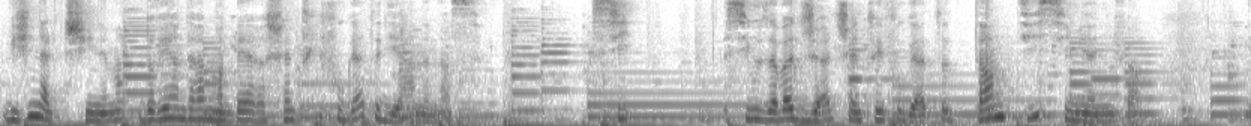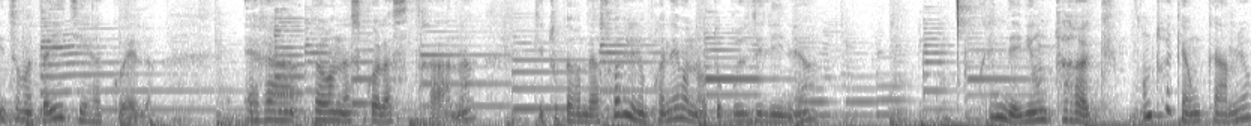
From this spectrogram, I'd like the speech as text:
vicino al cinema dove andavamo a bere centrifugate di ananas. Sì, si usava già il centrifugato tantissimi anni fa. Insomma, Tahiti era quello. Era però una scuola strana che tu per andare a scuola non prendevi un autobus di linea, prendevi un truck. Un truck è un camion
